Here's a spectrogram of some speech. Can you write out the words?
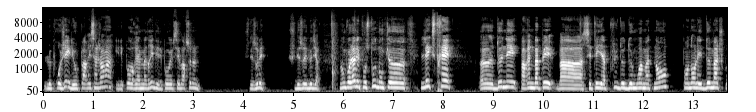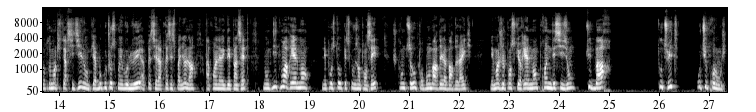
le projet, il est au Paris Saint-Germain, il n'est pas au Real Madrid, il n'est pas au FC Barcelone. Je suis désolé. Je suis désolé de le dire. Donc voilà les postos. Donc euh, l'extrait euh, donné par Mbappé, bah, c'était il y a plus de deux mois maintenant, pendant les deux matchs contre Manchester City. Donc il y a beaucoup de choses qui ont évolué. Après, c'est la presse espagnole, hein, à prendre avec des pincettes. Donc dites-moi réellement, les postos, qu'est-ce que vous en pensez? Je compte sur vous pour bombarder la barre de like. Mais moi, je pense que réellement, prends une décision, tu te barres tout de suite ou tu prolonges.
